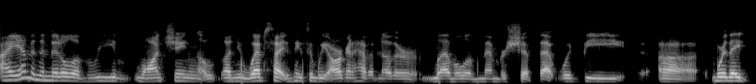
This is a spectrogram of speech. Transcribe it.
I am in the middle of relaunching a, a new website and things, and we are going to have another level of membership that would be uh, where they,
